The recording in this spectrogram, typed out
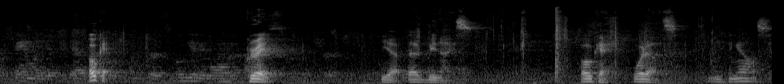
a family get together. Okay. We'll give him all the cards. Great. from the church. Yeah, that'd be nice. Okay, what else? Anything else?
